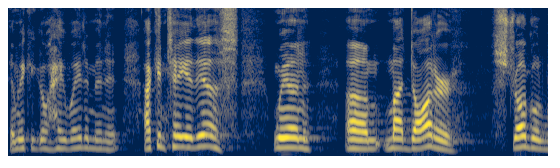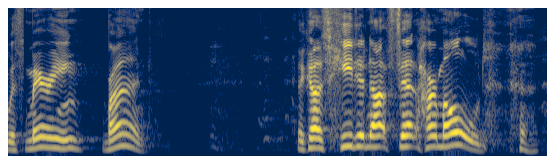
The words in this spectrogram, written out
And we can go, hey, wait a minute. I can tell you this when um, my daughter struggled with marrying Brian, because he did not fit her mold.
